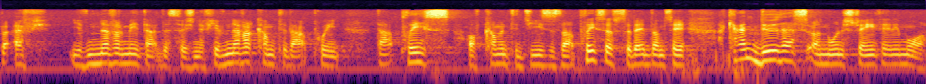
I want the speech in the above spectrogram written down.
but if you've never made that decision, if you've never come to that point, that place of coming to Jesus, that place of surrender and say, I can't do this on my own strength anymore.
